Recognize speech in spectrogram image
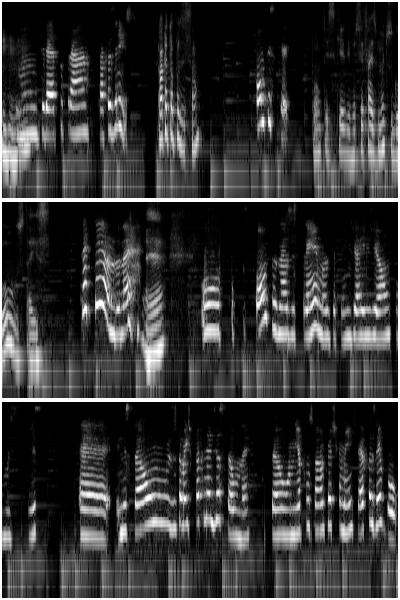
Uhum. Vim direto para fazer isso. Qual é a tua posição? Ponta esquerda ponta esquerda. E você faz muitos gols, Thaís? Pretendo, né? É. O, os pontos, né, os extremos, depende da região, como diz, é, eles são justamente para finalização, né? Então, a minha função praticamente é fazer gol.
